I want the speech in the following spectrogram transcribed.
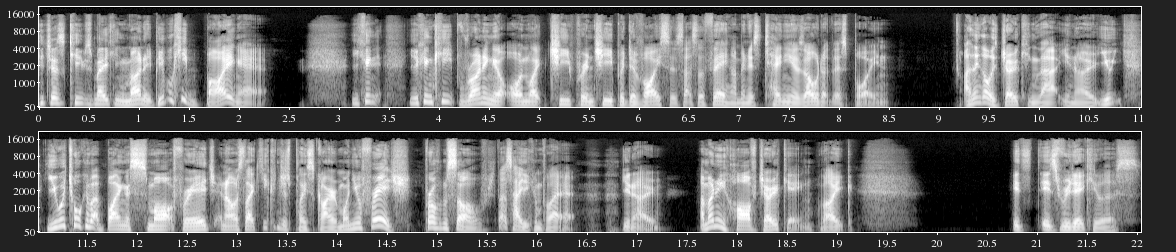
It just keeps making money. People keep buying it. You can you can keep running it on like cheaper and cheaper devices. That's the thing. I mean, it's 10 years old at this point. I think I was joking that, you know, you you were talking about buying a smart fridge and I was like, you can just play Skyrim on your fridge. Problem solved. That's how you can play it. You know. I'm only half joking. Like it's it's ridiculous,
